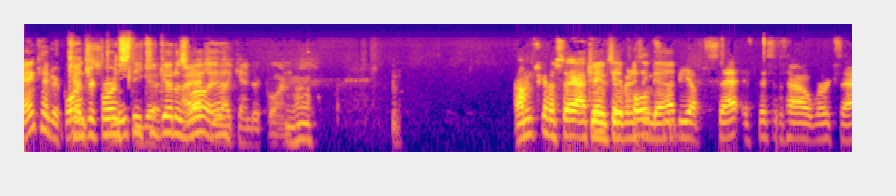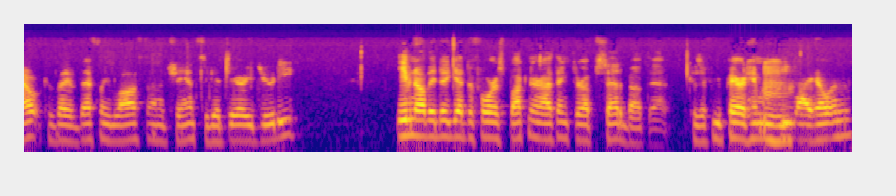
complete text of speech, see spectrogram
And Kendrick Bourne. Kendrick Bourne's sneaky good as I well, actually yeah. like Kendrick Bourne. Mhm. I'm just gonna say I James, think the anything Colts to would be upset if this is how it works out because they've definitely lost on a chance to get Jerry Jeudy. Even though they did get DeForest Buckner, I think they're upset about that because if you paired him Mhm. with T.Y. Hilton,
